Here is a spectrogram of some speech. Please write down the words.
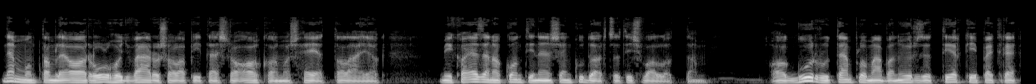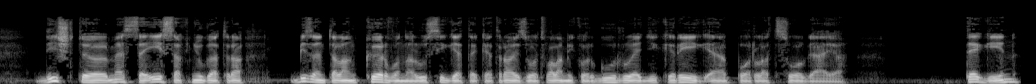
Nem mondtam le arról, hogy város alapításra alkalmas helyet találjak, még ha ezen a kontinensen kudarcot is vallottam. A Gurru templomában őrzött térképekre Distől messze északnyugatra bizonytalan körvonalú szigeteket rajzolt valamikor Gurru egyik rég elporlat szolgája. Tegin,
